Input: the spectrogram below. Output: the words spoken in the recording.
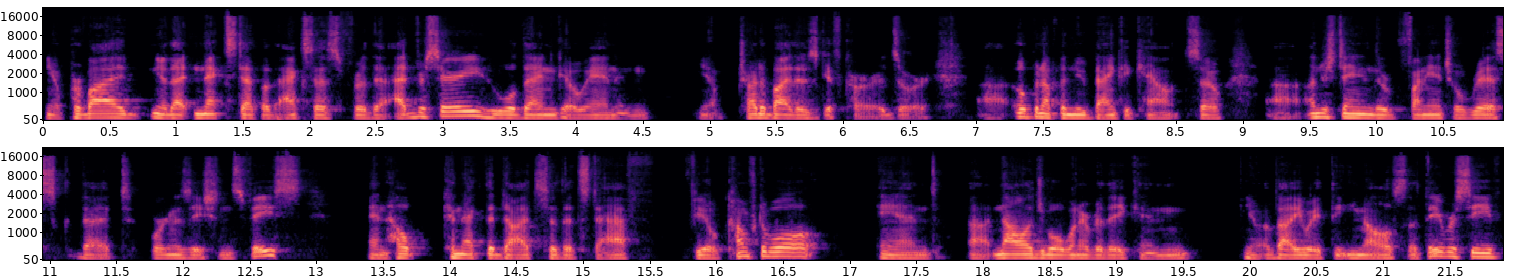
you know provide you know that next step of access for the adversary who will then go in and you know try to buy those gift cards or uh, open up a new bank account. So uh, understanding the financial risk that organizations face and help connect the dots so that staff feel comfortable and uh, knowledgeable whenever they can you know evaluate the emails that they receive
